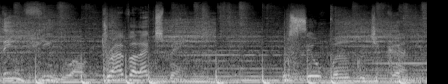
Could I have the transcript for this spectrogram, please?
Bem-vindo ao Travel X Bank, o seu banco de câmbio.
